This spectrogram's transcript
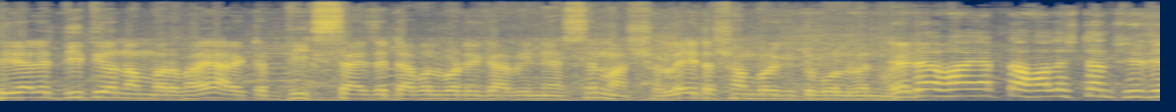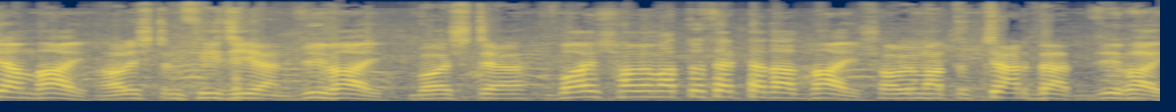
সিরিয়ালের দ্বিতীয় নম্বর ভাই আরেকটা বিগ সাইজের ডাবল বডির গাভি নিয়ে আসছেন মার্শাল্লাহ এটা সম্পর্কে একটু বলবেন ভাই। এটা ভাই একটা হলস্টান ফিজিয়াম ভাই। হলিস্টন ফিজিয়ান জি ভাই। বয়সটা? বয়স হবে মাত্র চারটা দাঁত ভাই। সবে মাত্র চার দাঁত। জি ভাই।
